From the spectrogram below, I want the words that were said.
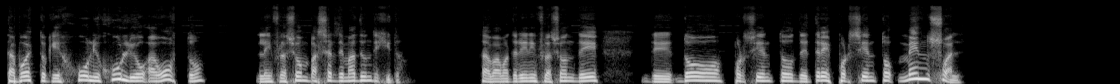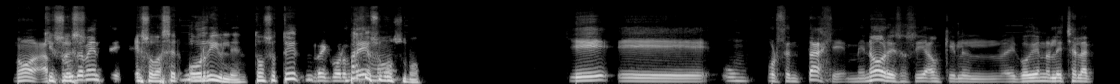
está puesto que junio, julio, agosto, la inflación va a ser de más de un dígito. O sea, vamos a tener inflación de, de 2%, de 3% mensual. No, absolutamente. Eso, va a ser horrible. Entonces usted recordemos que eh, un porcentaje menor, eso sí, aunque el, gobierno le echa la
